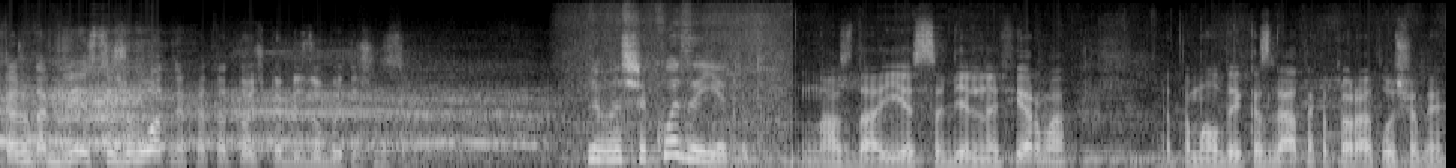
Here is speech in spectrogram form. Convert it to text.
Скажем так, 200 животных – это точка безубыточности. Ну, у вас ще кози є тут. У нас, да, есть отдельная ферма. Это молодые козлята, которые отлучены.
